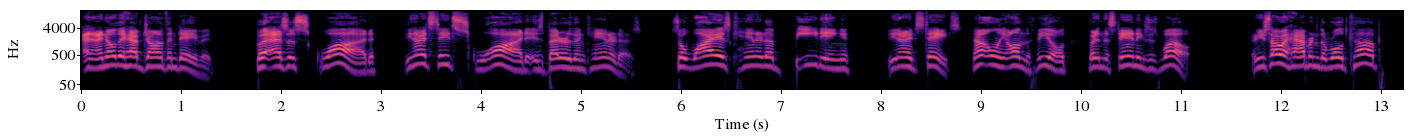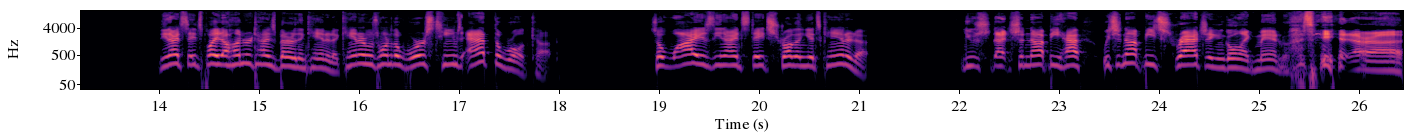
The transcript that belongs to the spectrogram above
And I know they have Jonathan David, but as a squad, the United States squad is better than Canada's. So why is Canada beating the United States? Not only on the field, but in the standings as well. And you saw what happened in the World Cup. The United States played 100 times better than Canada. Canada was one of the worst teams at the World Cup. So why is the United States struggling against Canada? You sh- that should not be ha- we should not be scratching and going like, man, was he, or, uh,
